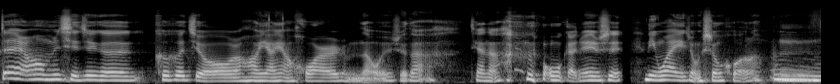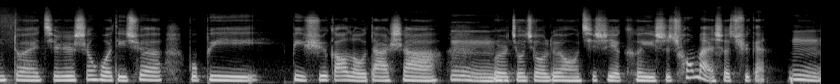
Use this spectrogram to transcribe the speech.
对，然后我们一起这个喝喝酒，然后养养花儿什么的，我就觉得。天呐，我感觉就是另外一种生活了。嗯，对，其实生活的确不必必须高楼大厦，嗯，或者九九六，其实也可以是充满社区感。嗯，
